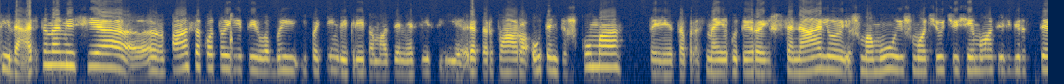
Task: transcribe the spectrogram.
kai vertinami šie e, pasakotojai, tai labai ypatingai kreipiamas dėmesys į repertuaro autentiškumą, Tai ta prasme, jeigu tai yra iš senelių, iš mamų, iš močiučių šeimos išgirsti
